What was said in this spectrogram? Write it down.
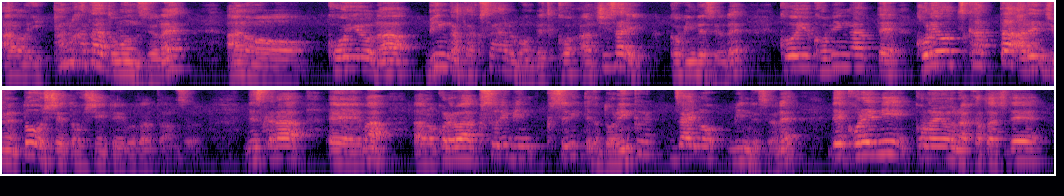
あの一般の方だと思うんですよね。あのこういうような瓶がたくさんあるもんでこあ小さい小瓶ですよね。こういう小瓶があってこれを使ったアレンジメントを教えてほしいということだったんです。ですから、えー、まああのこれは薬瓶薬っていうかドリンク剤の瓶ですよね。でこれにこのような形で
